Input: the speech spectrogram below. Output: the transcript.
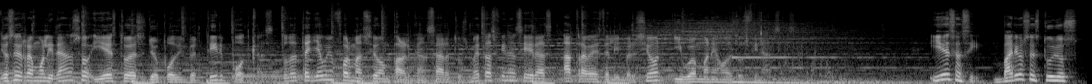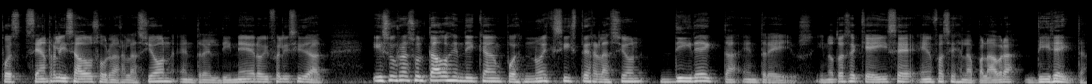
yo soy Ramón Liranzo y esto es Yo Puedo Invertir Podcast, donde te llevo información para alcanzar tus metas financieras a través de la inversión y buen manejo de tus finanzas. Y es así, varios estudios pues, se han realizado sobre la relación entre el dinero y felicidad y sus resultados indican pues no existe relación directa entre ellos. Y nótese que hice énfasis en la palabra directa.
